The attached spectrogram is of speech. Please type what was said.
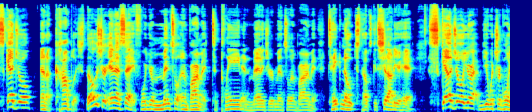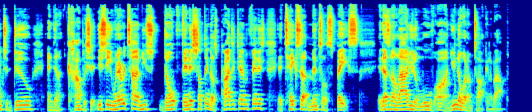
schedule, and accomplish. Those your NSA for your mental environment to clean and manage your mental environment. Take notes helps get shit out of your head. Schedule your, your what you're going to do and then accomplish it. You see, whenever time you don't finish something, those projects you haven't finished, it takes up mental space. It doesn't allow you to move on. You know what I'm talking about.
